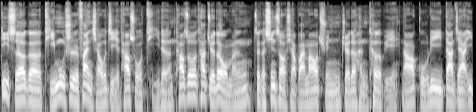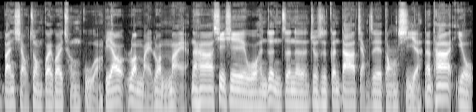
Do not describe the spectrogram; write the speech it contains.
第十二个题目是范小姐她所提的，她说她觉得我们这个新手小白猫群觉得很特别，然后鼓励大家一般小众乖乖存股啊，不要乱买乱卖啊。那她谢谢我很认真的就是跟大家讲这些东西啊，那她有。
